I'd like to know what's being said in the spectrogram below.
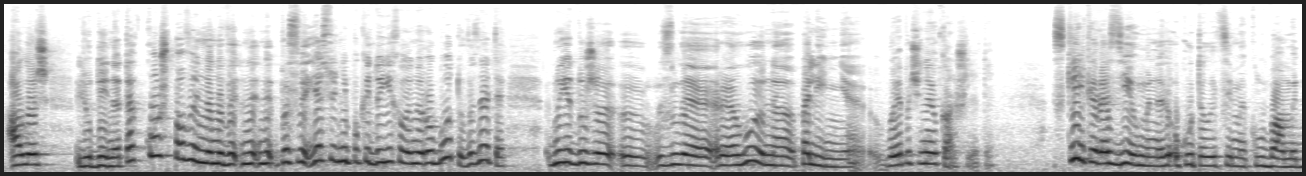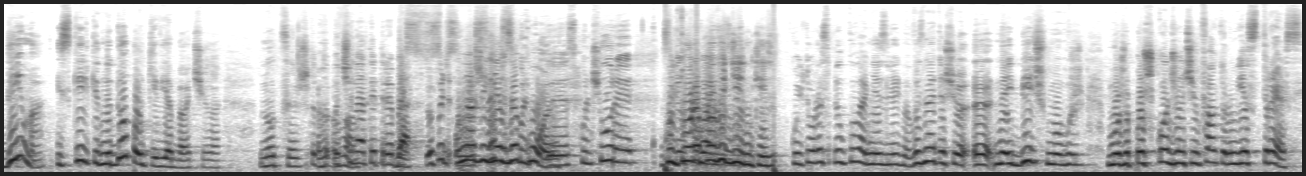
але ж людина також повинна не, не, не по своїй- Я сьогодні, поки доїхала на роботу, ви знаєте, ну я дуже е, зле реагую на паління, бо я починаю кашляти. Скільки разів мене окутали цими клубами дима, і скільки недопалків я бачила, ну це ж Тобто е, починати треба Да. з- з У нас же є закон. е, з культури Культура поведінки, культура спілкування з людьми. Ви знаєте, що е, найбільш може, може пошкоджуючим фактором є стрес.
